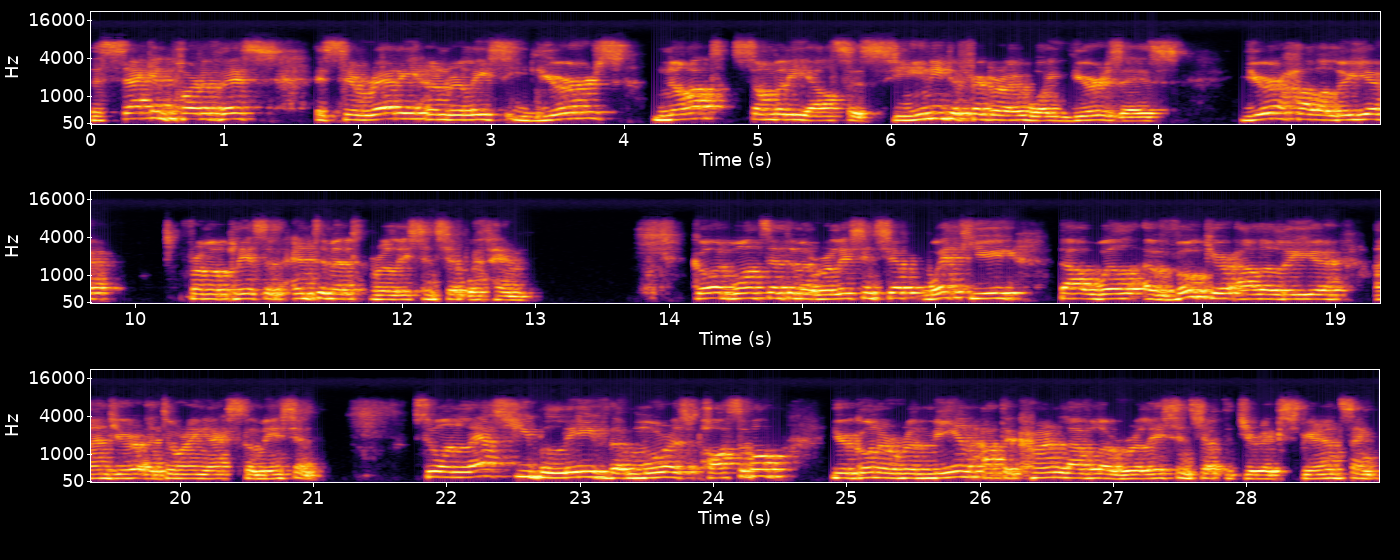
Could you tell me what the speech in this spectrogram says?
The second part of this is to ready and release yours, not somebody else's. So, you need to figure out what yours is. Your hallelujah from a place of intimate relationship with Him. God wants intimate relationship with you that will evoke your hallelujah and your adoring exclamation. So, unless you believe that more is possible, you're going to remain at the current level of relationship that you're experiencing,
